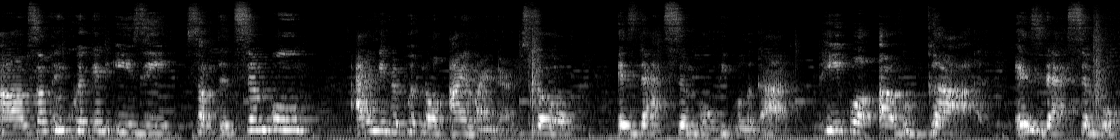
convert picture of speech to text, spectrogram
Um, something quick and easy, something simple. I didn't even put no eyeliner. So it's that simple, people of God. People of God is that simple.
